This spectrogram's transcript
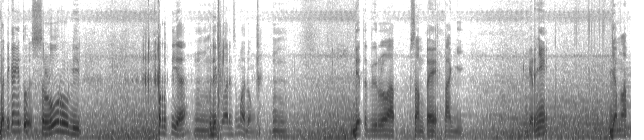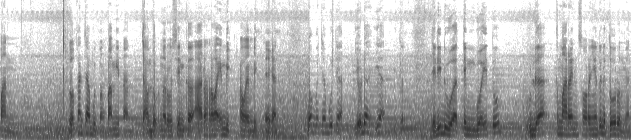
berarti kan itu seluruh di perut dia Hmm. udah keluarin semua dong Hmm. dia tertidur lelap sampai pagi akhirnya jam 8 lo kan cabut bang pamitan Cabut. untuk nerusin ke arah rawa embik. Oh, embik. ya kan? Bang gue cabut ya. Ya udah ya gitu. Jadi dua tim gue itu udah kemarin sorenya itu udah turun kan?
